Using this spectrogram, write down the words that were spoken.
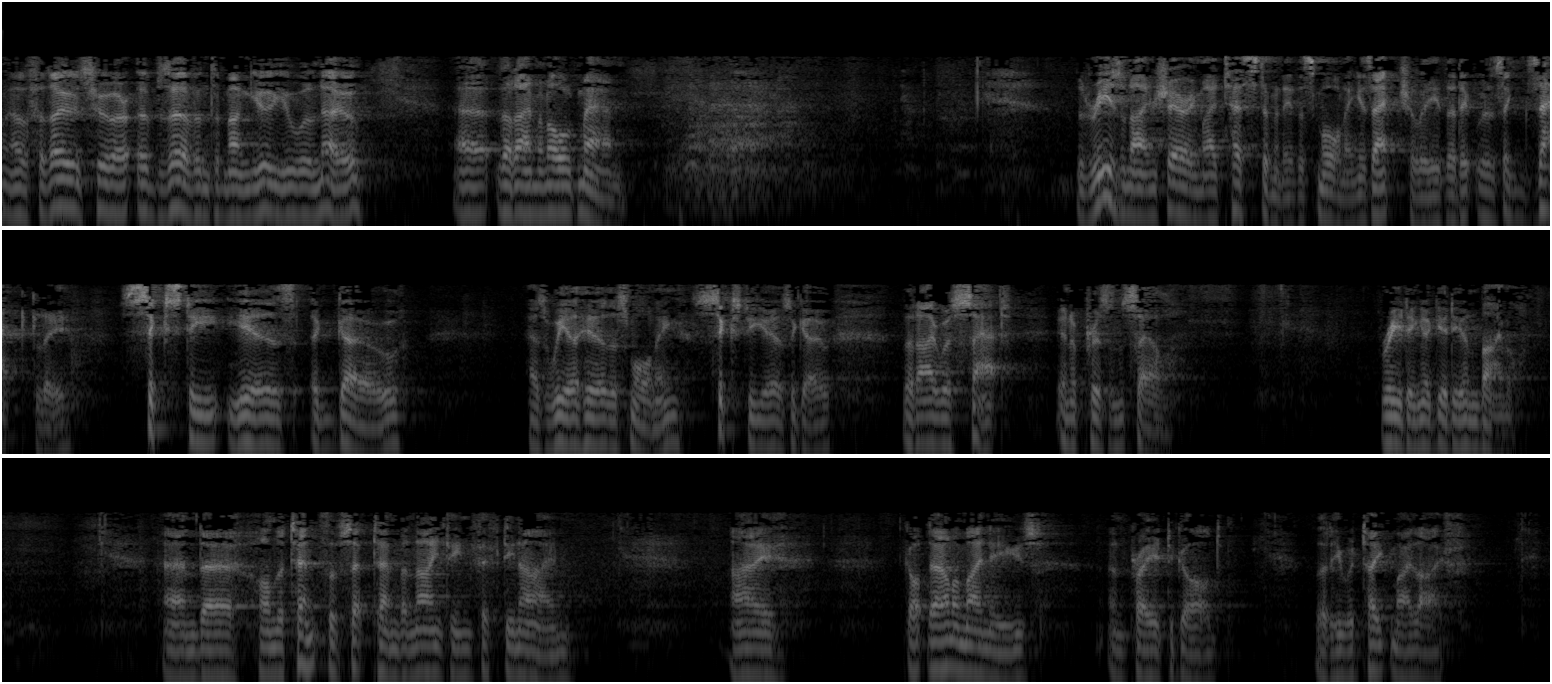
Well, for those who are observant among you, you will know uh, that I'm an old man. the reason I'm sharing my testimony this morning is actually that it was exactly 60 years ago, as we are here this morning, 60 years ago, that I was sat in a prison cell reading a Gideon Bible. And uh, on the 10th of September 1959, I got down on my knees and prayed to God that He would take my life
